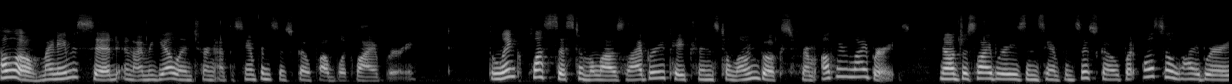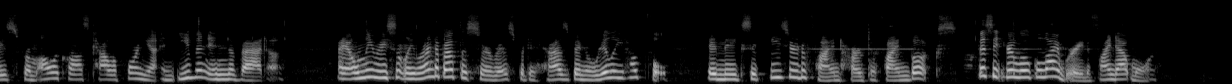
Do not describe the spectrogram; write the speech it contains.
Hello, my name is Sid, and I'm a Yale intern at the San Francisco Public Library. The Link Plus system allows library patrons to loan books from other libraries, not just libraries in San Francisco, but also libraries from all across California and even in Nevada. I only recently learned about the service, but it has been really helpful. It makes it easier to find hard to find books. Visit your local library to find out more.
